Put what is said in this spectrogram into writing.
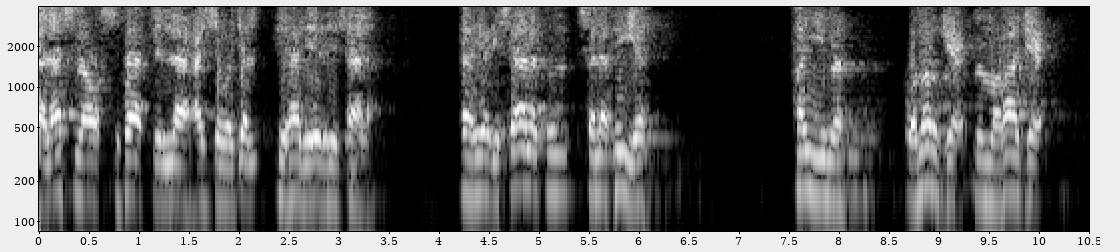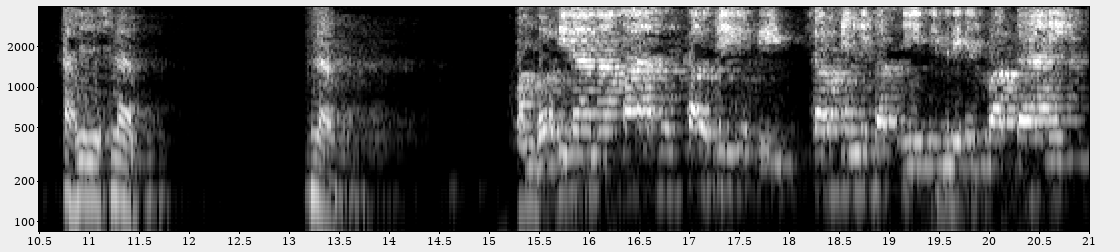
الأسماء والصفات لله عز وجل في هذه الرسالة. فهي رسالة سلفية قيمة ومرجع من مراجع أهل الإسلام. نعم. وانظر إلى ما قاله الكرخي في شرح لتصنيف امرئ الرباني.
